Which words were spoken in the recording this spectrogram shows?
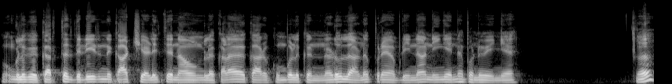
உங்களுக்கு கர்த்தர் திடீர்னு காட்சி அளித்து நான் உங்களை கலகக்கார கும்பலுக்கு நடுவில் அனுப்புகிறேன் அப்படின்னா நீங்கள் என்ன பண்ணுவீங்க? ஆ?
